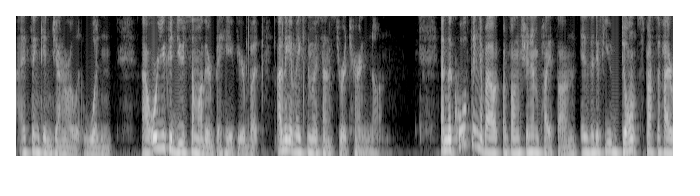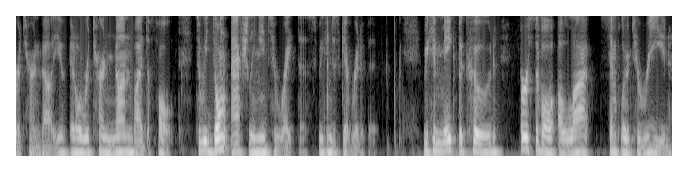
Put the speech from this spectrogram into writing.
I think in general it wouldn't. Uh, or you could do some other behavior, but I think it makes the most sense to return none. And the cool thing about a function in Python is that if you don't specify return value, it'll return none by default. So we don't actually need to write this. We can just get rid of it. We can make the code, first of all, a lot simpler to read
